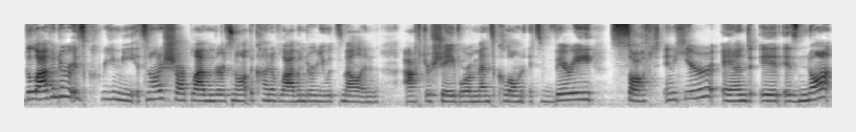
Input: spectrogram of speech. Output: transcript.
The lavender is creamy. It's not a sharp lavender. It's not the kind of lavender you would smell in aftershave or a men's cologne. It's very soft in here and it is not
